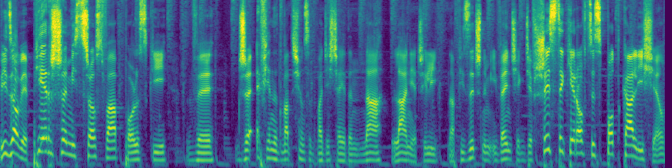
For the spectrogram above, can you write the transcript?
Widzowie, pierwsze mistrzostwa Polski w grze F1 2021 na lanie, czyli na fizycznym evencie, gdzie wszyscy kierowcy spotkali się.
